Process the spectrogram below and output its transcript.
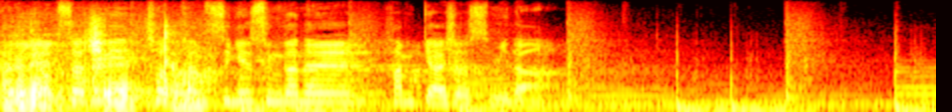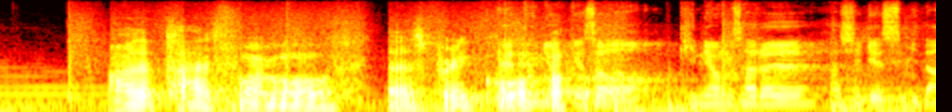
역사적인 첫. 탑승의 순간을 함께 하셨습니다. Oh, the platform moves. That's pretty cool. 대통령께서 기념사를 하시겠습니다.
